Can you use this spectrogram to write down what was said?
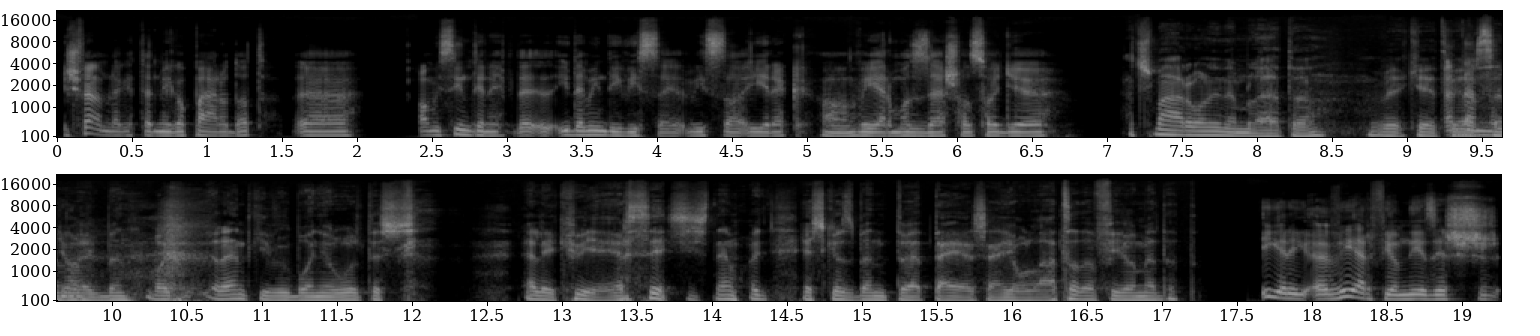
És felemlegetted még a párodat, ami szintén egy, ide mindig vissza, visszaérek a VR mozgáshoz, hogy... Hát smárolni nem lehet a két hát vérszemüvegben. Vagy rendkívül bonyolult, és elég hülye érzés is, nem? Hogy, és közben teljesen jól látod a filmedet igen, igen VR film nézés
